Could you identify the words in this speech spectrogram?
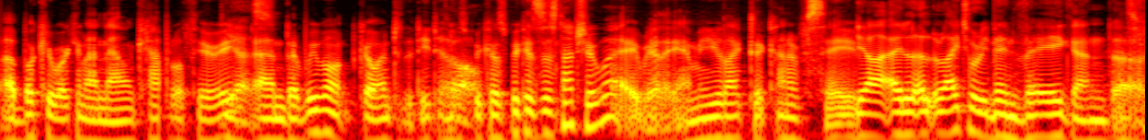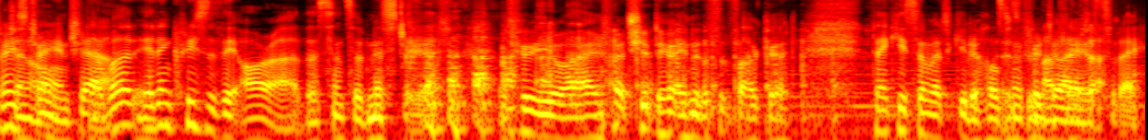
a, a, book you're working on now in capital theory, yes. and uh, we won't go into the details no. because because it's not your way, really. I mean, you like to kind of say. Yeah, I like to remain vague and. Uh, it's very general. strange. Yeah. yeah. Well, it, it, increases the aura, the sense of mystery of, of, who you are and what you're doing. This is all good. Thank you so much, Guido Hülsmann, for joining pleasure. us today.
